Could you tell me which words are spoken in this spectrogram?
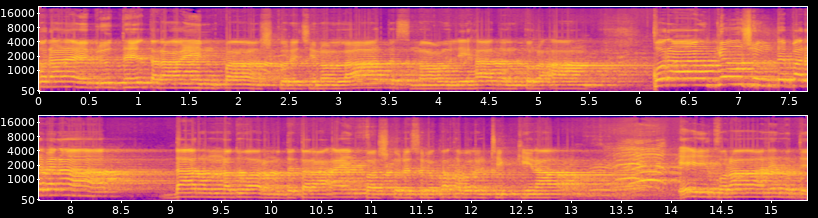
কোরআনের বিরুদ্ধে তারা আইন পাশ করেছিল। কোরআন। কোরআন কেউ শুনতে পারবে না। দারুণ নাদুয়ার মধ্যে তারা আইন পাশ করেছিল। কথা বলেন ঠিক কিনা? এই কোরআনের মধ্যে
